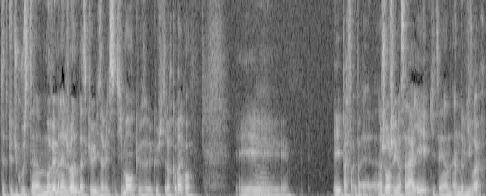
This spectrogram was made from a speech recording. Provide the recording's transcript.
Peut-être que du coup, c'était un mauvais management parce qu'ils avaient le sentiment que, que j'étais leur copain, quoi. Et. Hmm. Et parfois, un jour, j'ai eu un salarié qui était un, un de nos livreurs,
